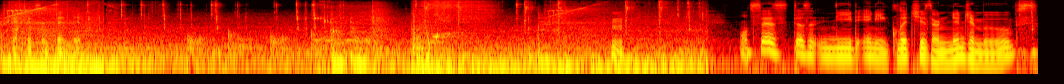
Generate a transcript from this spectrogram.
If it's intended. It says doesn't need any glitches or ninja moves.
